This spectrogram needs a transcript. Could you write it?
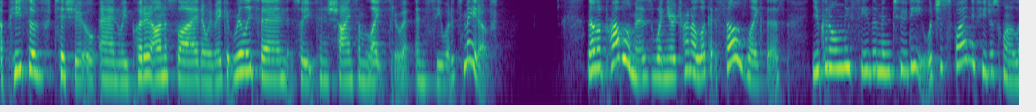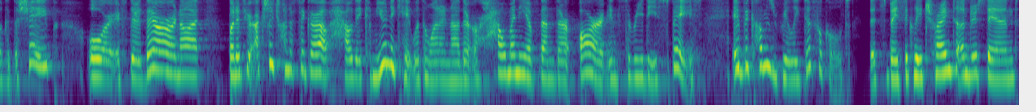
a piece of tissue and we put it on a slide and we make it really thin so you can shine some light through it and see what it's made of. Now, the problem is when you're trying to look at cells like this, you can only see them in 2D, which is fine if you just want to look at the shape or if they're there or not. But if you're actually trying to figure out how they communicate with one another or how many of them there are in 3D space, it becomes really difficult. It's basically trying to understand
